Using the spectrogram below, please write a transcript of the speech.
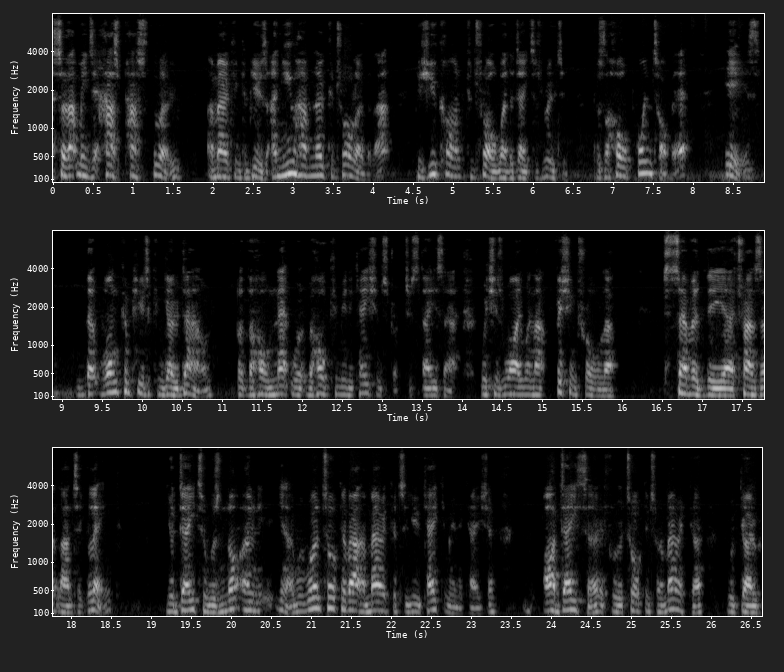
So that means it has passed through American computers, and you have no control over that because you can't control where the data is routed. Because the whole point of it is that one computer can go down, but the whole network, the whole communication structure stays there. Which is why when that fishing trawler severed the uh, transatlantic link, your data was not only, you know, we weren't talking about America to UK communication. Our data, if we were talking to America, would go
